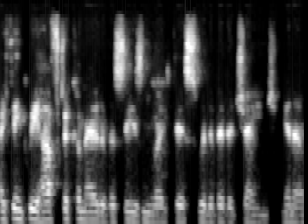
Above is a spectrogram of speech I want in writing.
I think we have to come out of a season like this with a bit of change, you know,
